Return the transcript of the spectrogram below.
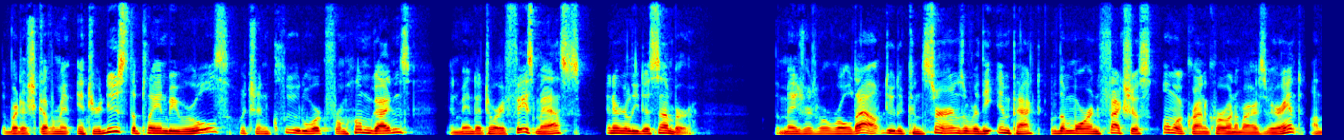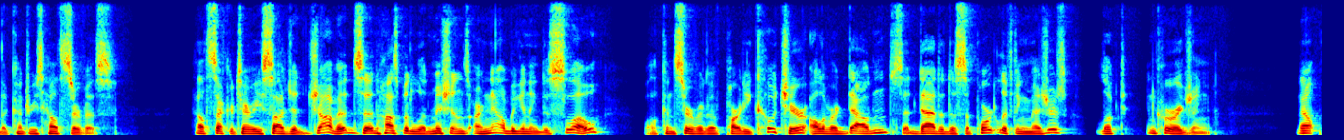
The British government introduced the Plan B rules, which include work from home guidance and mandatory face masks, in early December. The measures were rolled out due to concerns over the impact of the more infectious Omicron coronavirus variant on the country's health service. Health Secretary Sajid Javid said hospital admissions are now beginning to slow, while Conservative Party co chair Oliver Dowden said data to support lifting measures looked encouraging. Now,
